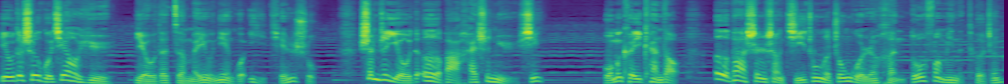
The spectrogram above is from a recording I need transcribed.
有的受过教育，有的则没有念过一天书，甚至有的恶霸还是女性。我们可以看到，恶霸身上集中了中国人很多方面的特征，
